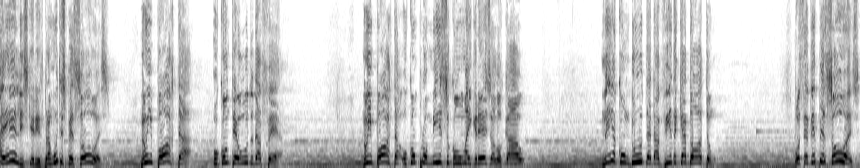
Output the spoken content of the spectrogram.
Para eles, queridos, para muitas pessoas, não importa o conteúdo da fé, não importa o compromisso com uma igreja local, nem a conduta da vida que adotam. Você vê pessoas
